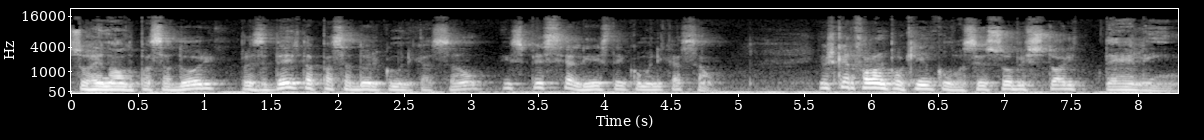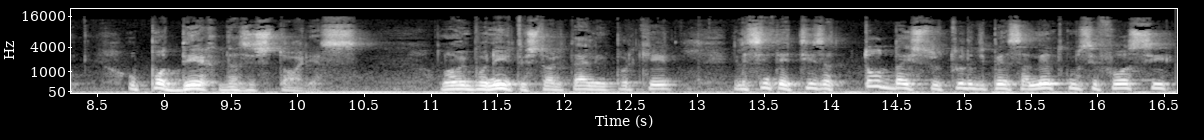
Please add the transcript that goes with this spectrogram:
Sou Reinaldo Passadori, presidente da Passadori Comunicação e especialista em comunicação. Hoje quero falar um pouquinho com você sobre storytelling, o poder das histórias. Um nome bonito, storytelling, porque ele sintetiza toda a estrutura de pensamento como se fosse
